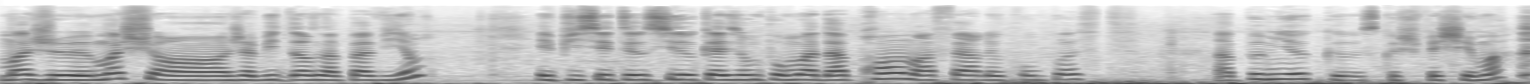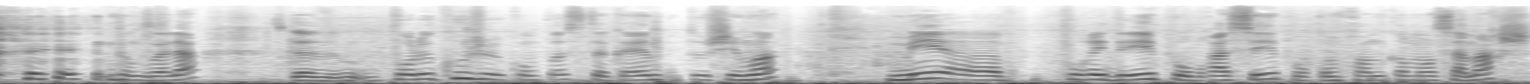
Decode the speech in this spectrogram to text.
Moi je moi je suis en- j'habite dans un pavillon et puis c'était aussi l'occasion pour moi d'apprendre à faire le compost un peu mieux que ce que je fais chez moi. Donc voilà, parce que pour le coup je composte quand même plutôt chez moi, mais euh, pour aider, pour brasser, pour comprendre comment ça marche,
